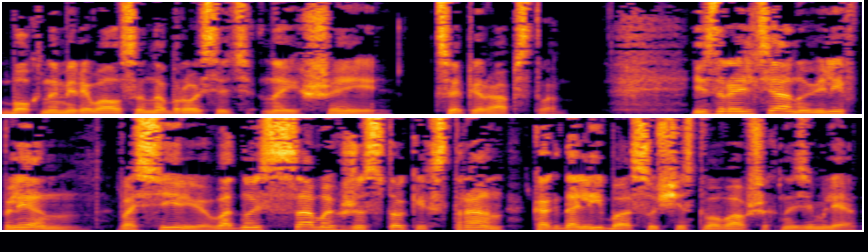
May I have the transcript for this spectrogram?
Бог намеревался набросить на их шеи цепи рабства. Израильтян увели в плен в Ассирию, в одной из самых жестоких стран, когда-либо существовавших на земле.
